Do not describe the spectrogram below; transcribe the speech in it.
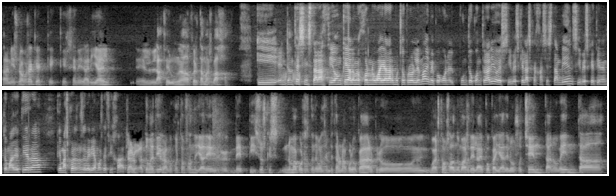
para mí es una cosa que, generaría el hacer una oferta más baja. Y entonces instalación que a lo mejor no vaya a dar mucho problema y me pongo en el punto contrario es si ves que las cajas están bien, si ves que tienen toma de tierra, ¿qué más cosas nos deberíamos de fijar? Claro, la toma de tierra a lo mejor estamos hablando ya de, pisos que no me acuerdo dónde cuando se empezaron a colocar, pero igual estamos hablando más de la época ya de los 80, 90,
